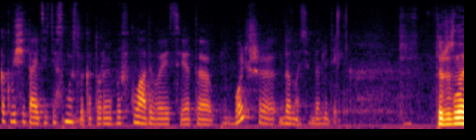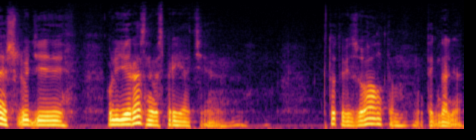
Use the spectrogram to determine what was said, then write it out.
Как вы считаете, эти смыслы, которые вы вкладываете, это больше доносит до людей? Ты же знаешь, люди, у людей разное восприятие. Кто-то визуал там и так далее.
